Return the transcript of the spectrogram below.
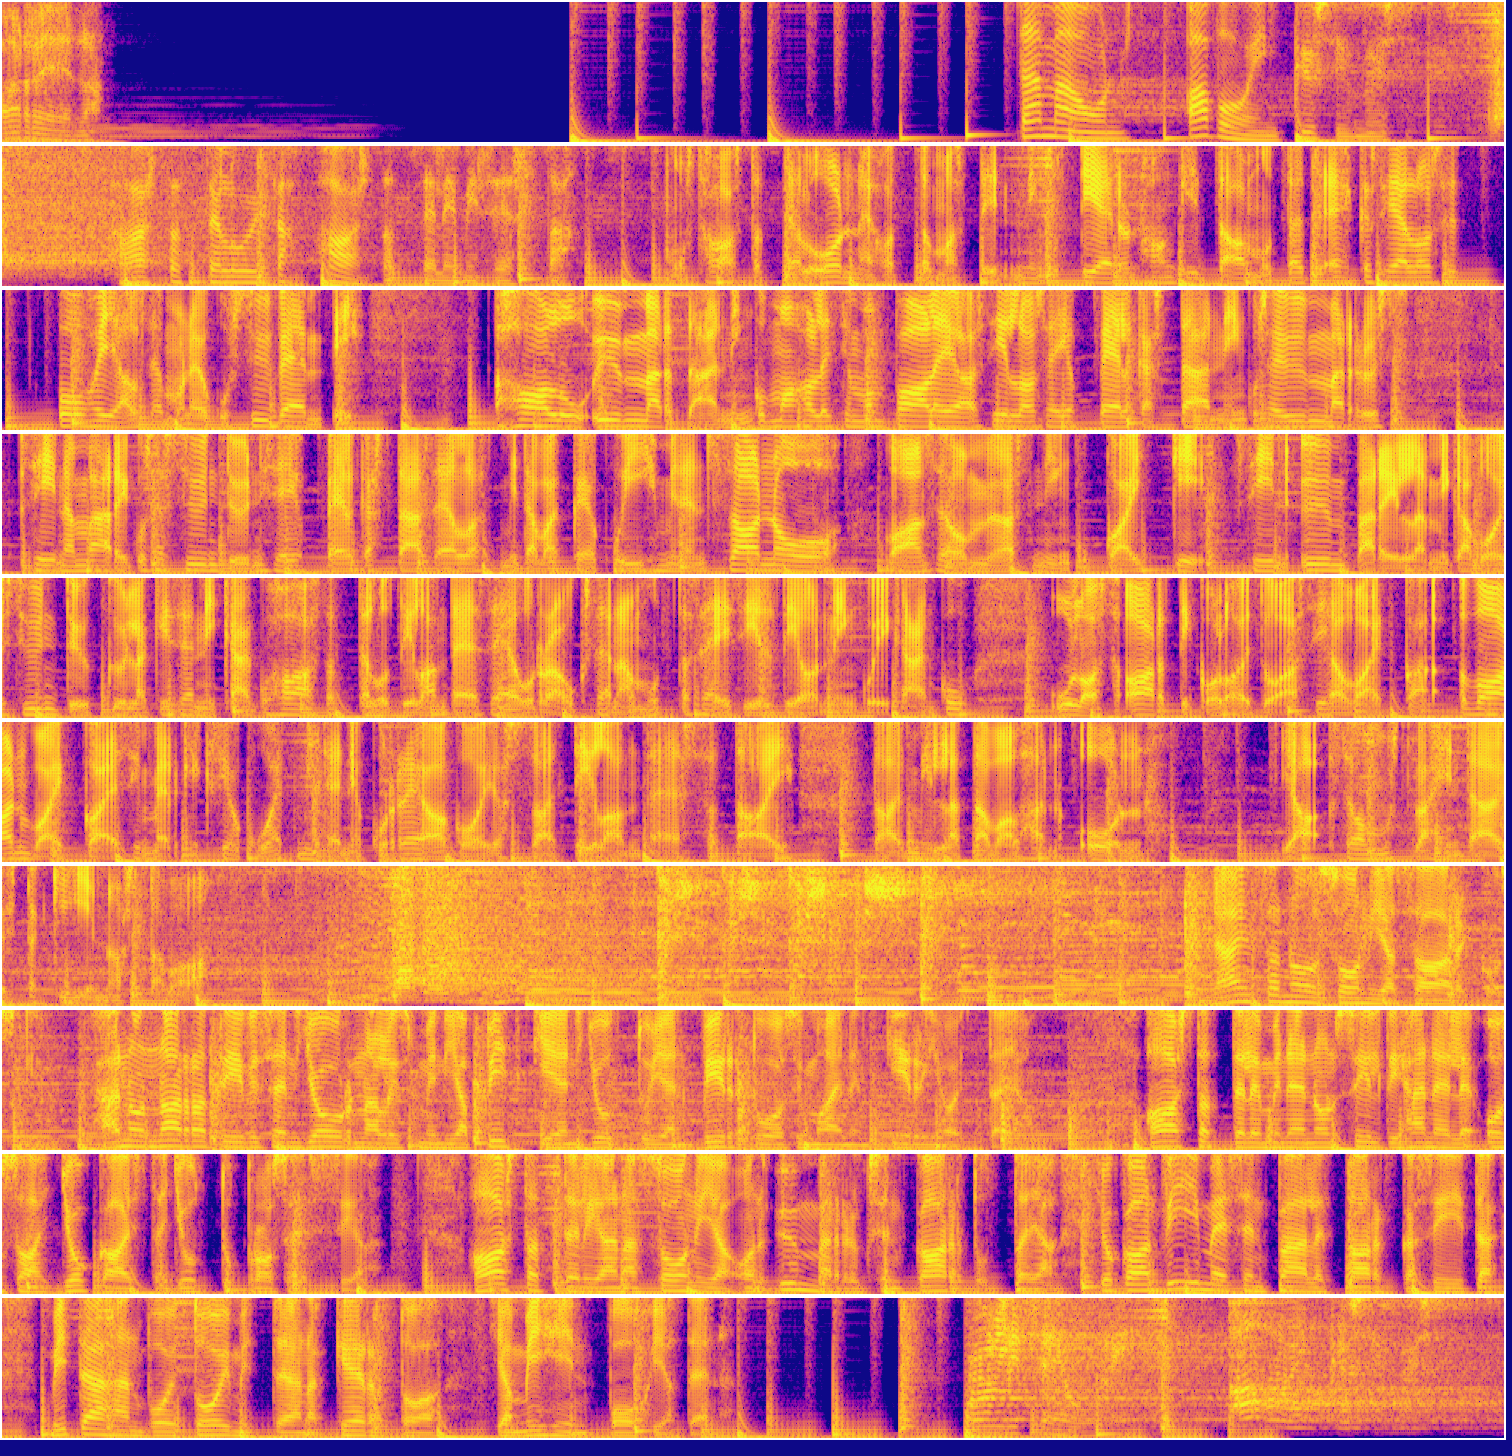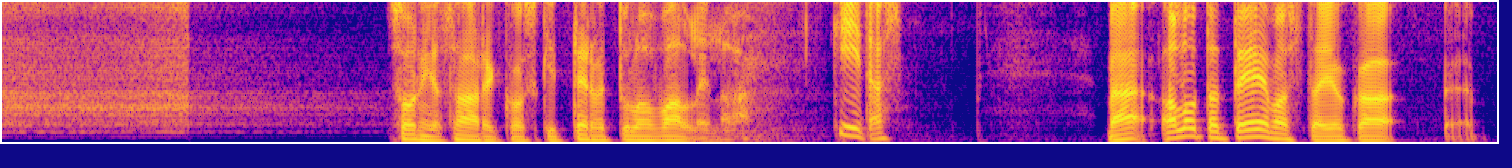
Areena. Tämä on Avoin kysymys. Haastatteluita haastattelemisesta. Musta haastattelu on ehdottomasti niin tiedonhankintaa, mutta et ehkä siellä on se pohjalla semmoinen joku syvempi halu ymmärtää niin kuin mahdollisimman paljon. Ja silloin se ei ole pelkästään niin kuin se ymmärrys siinä määrin, kun se syntyy, niin se ei ole pelkästään sellaista, mitä vaikka joku ihminen sanoo, vaan se on myös niin kuin kaikki siinä ympärillä, mikä voi syntyä kylläkin sen ikään kuin haastattelutilanteen seurauksena, mutta se ei silti ole niin kuin ikään kuin ulos artikuloitu asia, vaikka, vaan vaikka esimerkiksi joku, että miten joku reagoi jossain tilanteessa tai, tai millä tavalla hän on. Ja se on musta vähintään yhtä kiinnostavaa. Näin sanoo Sonja Saarikoski. Hän on narratiivisen journalismin ja pitkien juttujen virtuosimainen kirjoittaja. Haastatteleminen on silti hänelle osa jokaista juttuprosessia. Haastattelijana Sonja on ymmärryksen kartuttaja, joka on viimeisen päälle tarkka siitä, mitä hän voi toimittajana kertoa ja mihin pohjaten. Olli Seuri. Avoin kysymys. Sonja Saarikoski, tervetuloa Vallilaan. Kiitos. Mä aloitan teemasta, joka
